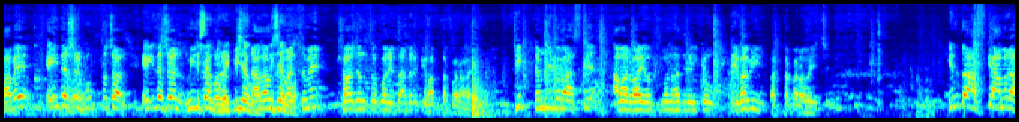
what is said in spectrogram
ভাবে এই দেশের গুপ্তচর এই দেশের দালালদের মাধ্যমে ষড়যন্ত্র করে তাদেরকে হত্যা করা হয়। ঠিক তেমনি ভাবে আজকে আমার ভাই ওসমান হাজিরকেও এভাবেই হত্যা করা হয়েছে। কিন্তু আজকে আমরা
